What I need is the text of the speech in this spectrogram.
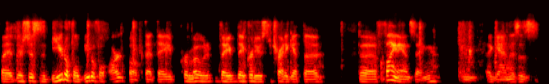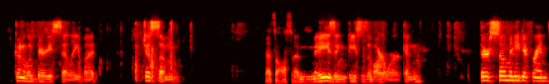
But there's just this beautiful, beautiful art book that they promote, they they produced to try to get the the financing. And again, this is going to look very silly, but just some That's awesome. amazing pieces of artwork and there's so many different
